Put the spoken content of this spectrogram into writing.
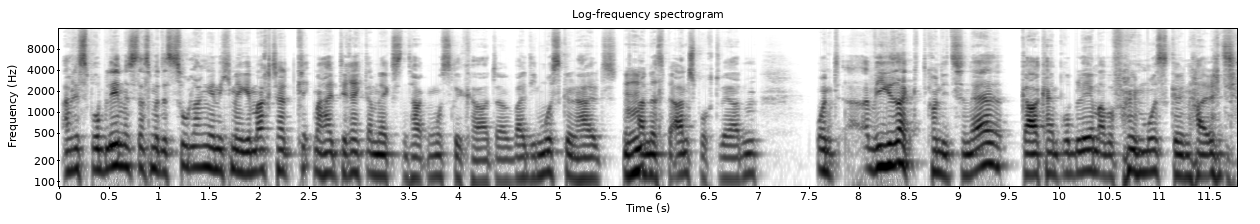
Aber das Problem ist, dass man das so lange nicht mehr gemacht hat, kriegt man halt direkt am nächsten Tag einen Muskelkater, weil die Muskeln halt Mhm. anders beansprucht werden. Und äh, wie gesagt, konditionell gar kein Problem, aber von den Muskeln halt.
